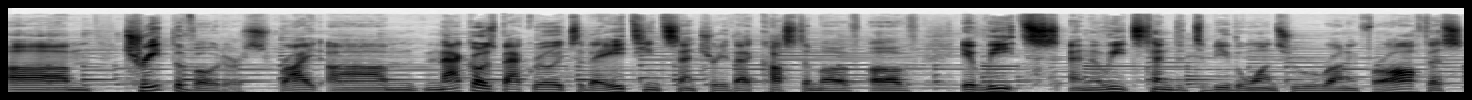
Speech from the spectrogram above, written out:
um, treat the voters, right? Um, and that goes back really to the 18th century, that custom of, of elites, and elites tended to be the ones who were running for office,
